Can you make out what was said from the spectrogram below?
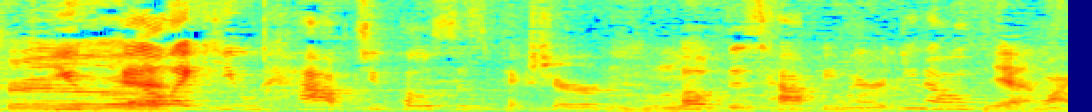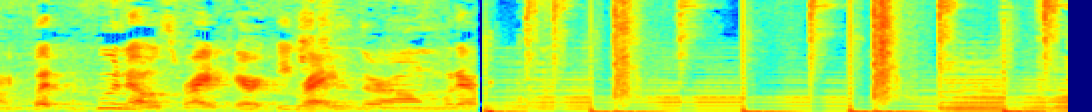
True. you feel like you have to post this picture of this happy marriage you know Yeah. why but who knows right each Right. to their own whatever All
